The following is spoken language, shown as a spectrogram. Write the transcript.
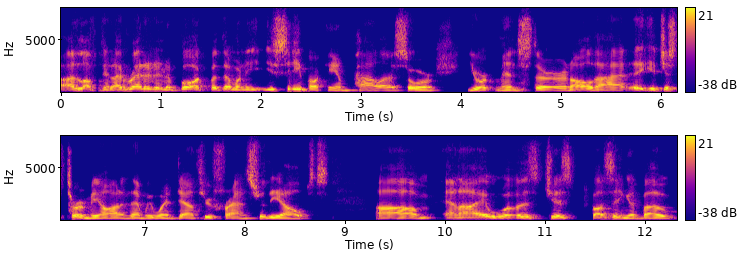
I loved it. I read it in a book, but then when you see Buckingham Palace or York Minster and all that, it, it just turned me on. And then we went down through France, through the Alps. Um, and I was just buzzing about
